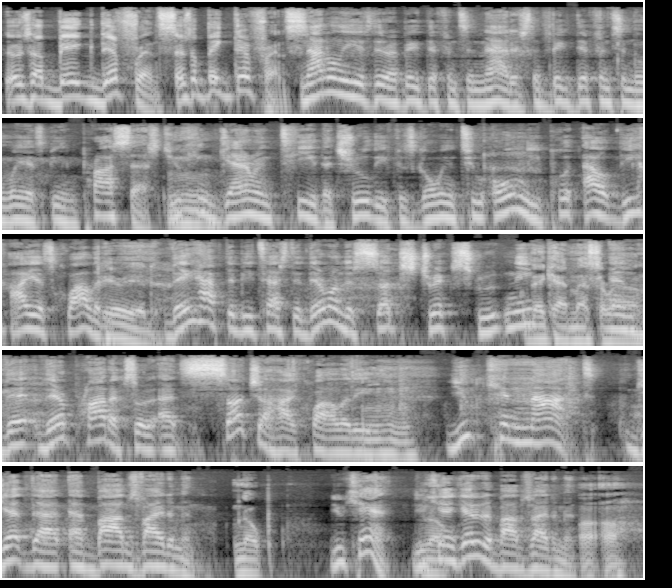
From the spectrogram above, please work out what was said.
there's a big difference. There's a big difference. Not only is there a big difference in that, it's the big difference in the way it's being processed. You Mm. can guarantee that True Leaf is going to only put out the highest quality. Period. They have to be tested. They're under such strict scrutiny. They can't mess around. And their, their products are at such a high quality. Mm-hmm. You cannot get that at Bob's Vitamin. nope. You can't. You No. can't get it at Bob's Vitamin. Uh-uh.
